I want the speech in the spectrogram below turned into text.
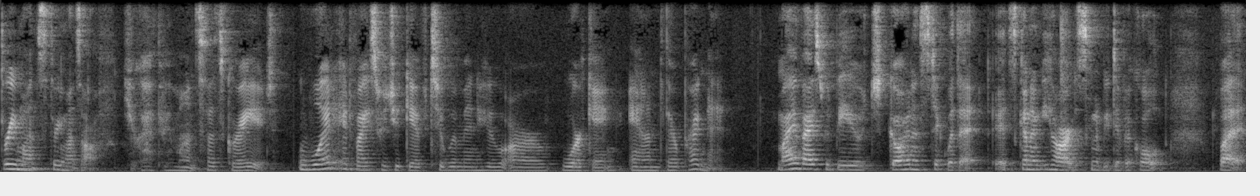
three months, three months off. You got three months. That's great. What advice would you give to women who are working and they're pregnant? My advice would be go ahead and stick with it. It's going to be hard, it's going to be difficult, but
